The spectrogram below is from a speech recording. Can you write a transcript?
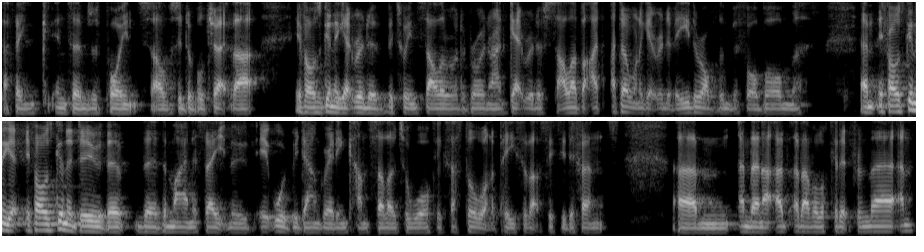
I think, in terms of points. I'll obviously double check that if I was going to get rid of between Salah or De Bruyne, I'd get rid of Salah, but I, I don't want to get rid of either of them before Bournemouth. Um, if I was going to get, if I was going to do the, the the minus eight move, it would be downgrading Cancelo to Walker because I still want a piece of that City defense, um, and then I'd, I'd, have a look at it from there. And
